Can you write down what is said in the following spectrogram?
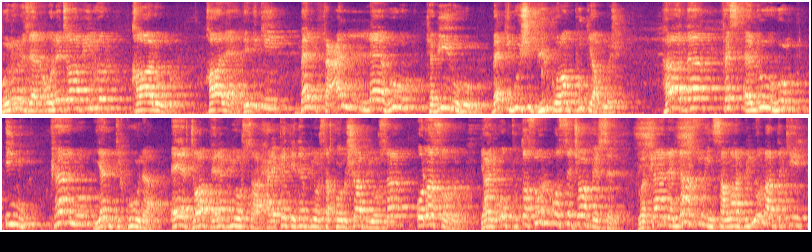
Bunun üzerine o ne cevap veriyor? Kalu, kale dedi ki bel feallahu kebiruhum. Belki bu işi büyük olan put yapmış. Hâzâ fes'elûhum in kanu yentikuna. Eğer cevap verebiliyorsa, hareket edebiliyorsa, konuşabiliyorsa ona sorun. Yani o puta sorun, o size cevap versin. Ve kâne nasu insanlar biliyorlardı ki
